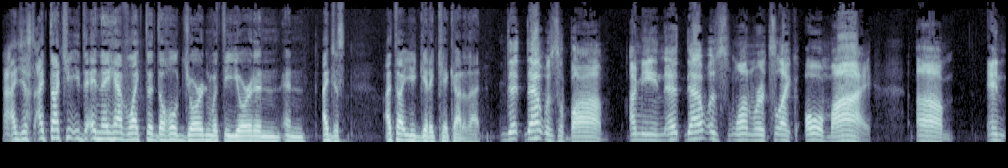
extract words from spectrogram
I just I thought you and they have like the the whole Jordan with the Jordan and I just I thought you'd get a kick out of that. That that was a bomb. I mean that that was one where it's like oh my, um, and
